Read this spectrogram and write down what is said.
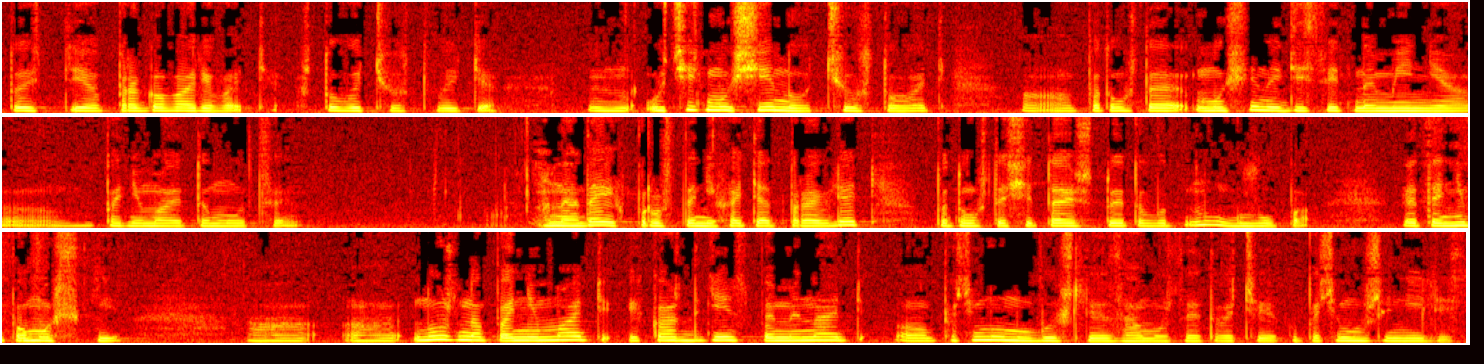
то есть э, проговаривать, что вы чувствуете, учить мужчину чувствовать, а, потому что мужчины действительно менее понимают эмоции. Иногда их просто не хотят проявлять, потому что считают, что это вот, ну, глупо, это не по-мужски. А, а, Нужно понимать и каждый день вспоминать, а, почему мы вышли замуж за этого человека, почему женились.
